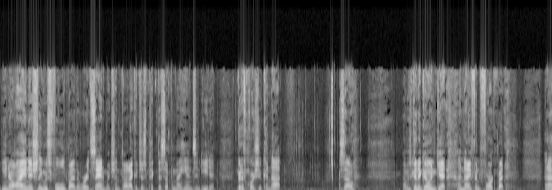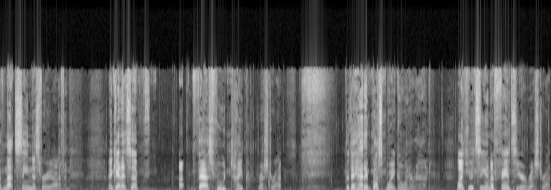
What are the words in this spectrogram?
you know, I initially was fooled by the word sandwich and thought I could just pick this up in my hands and eat it. But of course, you cannot. So I was going to go and get a knife and fork, but and I've not seen this very often. Again, it's a, a fast food type restaurant, but they had a busboy going around, like you would see in a fancier restaurant,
